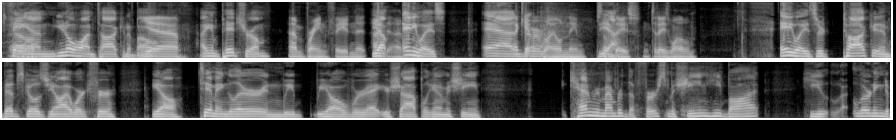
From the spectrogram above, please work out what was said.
fan oh. you know who i'm talking about Oh. Yeah. i can picture him I'm brain fading it. Yep I, know. anyways and I can't remember my uh, own name some Yeah. days. and Today's one of them. anyways, they're talking, and Bibbs goes, you know, I worked for, you know, Tim Engler, and we, you know, we're at your shop looking at a machine. Ken remembered the first machine he bought. He learning to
